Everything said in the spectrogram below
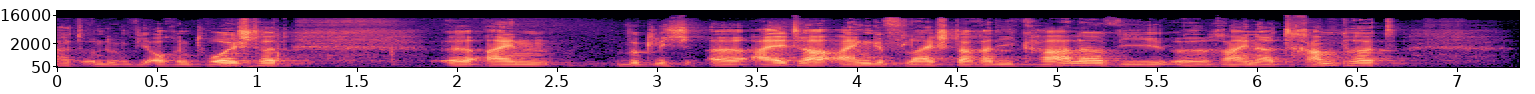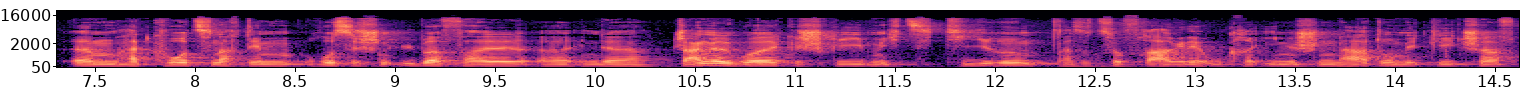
hat und irgendwie auch enttäuscht hat, äh, ein wirklich äh, alter, eingefleischter Radikaler wie Rainer Trampert, ähm, hat kurz nach dem russischen Überfall äh, in der Jungle World geschrieben, ich zitiere, also zur Frage der ukrainischen NATO-Mitgliedschaft.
